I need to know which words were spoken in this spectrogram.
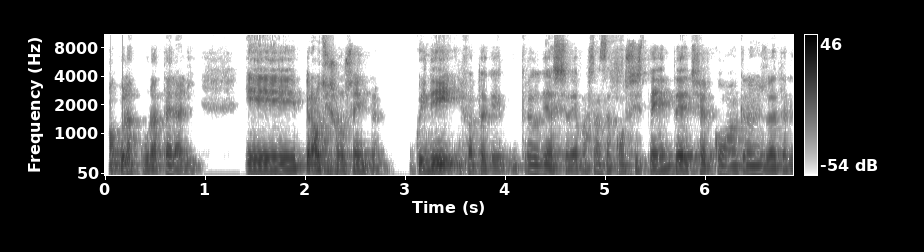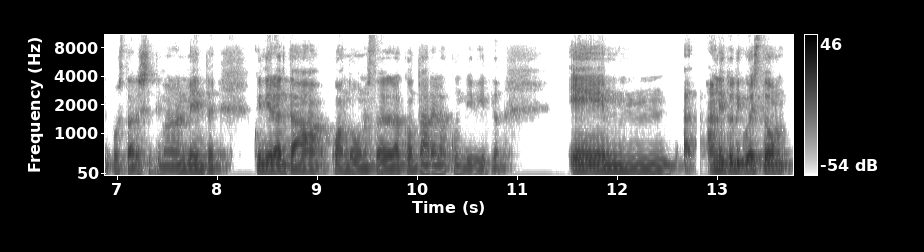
ho quella curatela lì. E, però ci sono sempre. Quindi il fatto è che credo di essere abbastanza consistente, cerco anche la newsletter di postare settimanalmente, quindi in realtà quando ho una storia da raccontare la condivido. E, mh, al netto di questo,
